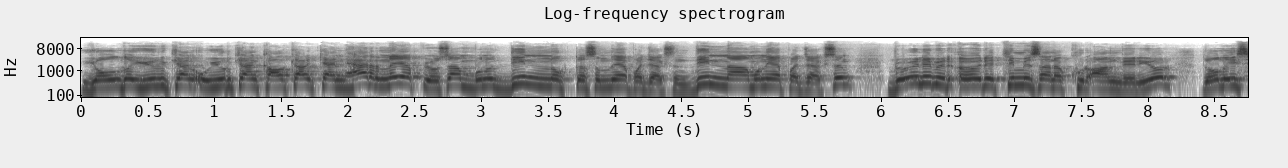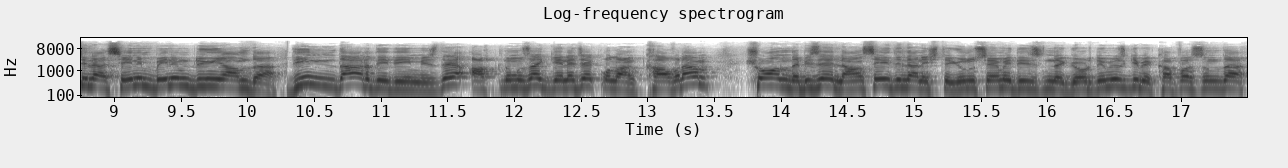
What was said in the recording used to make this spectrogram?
yolda yürürken, uyurken, kalkarken her ne yapıyorsan bunu din noktasında yapacaksın. Din namını yapacaksın. Böyle bir öğretimi sana Kur'an veriyor. Dolayısıyla senin benim dünyamda dindar dediğimizde aklımıza gelecek olan kavram şu anda bize lanse edilen işte Yunus Emre dizisinde gördüğümüz gibi kafasında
